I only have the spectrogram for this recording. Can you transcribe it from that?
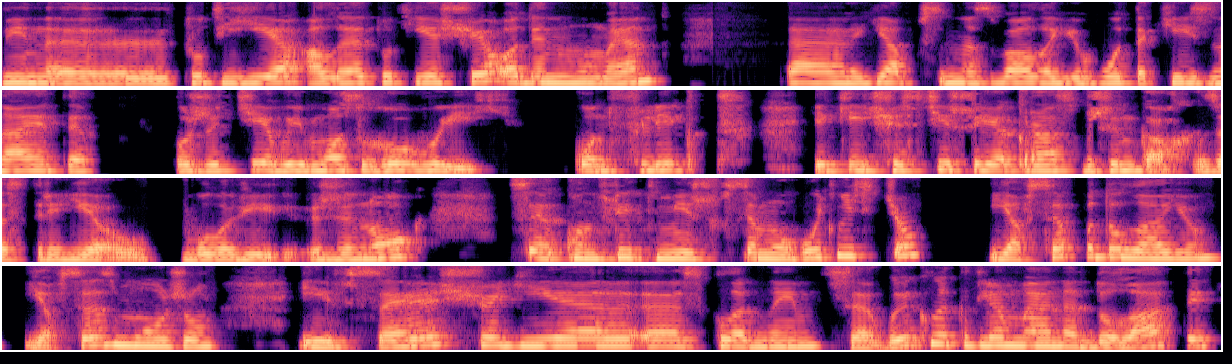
він е, тут є, але тут є ще один момент. Е, я б назвала його такий, знаєте, пожиттєвий мозговий конфлікт, який частіше якраз в жінках застряє в голові жінок. Це конфлікт між всемогутністю. Я все подолаю, я все зможу, і все, що є е, складним, це виклик для мене долати,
